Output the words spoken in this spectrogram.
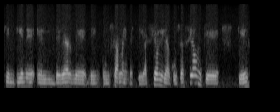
quien tiene el deber de, impulsar la investigación y la acusación, que, que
